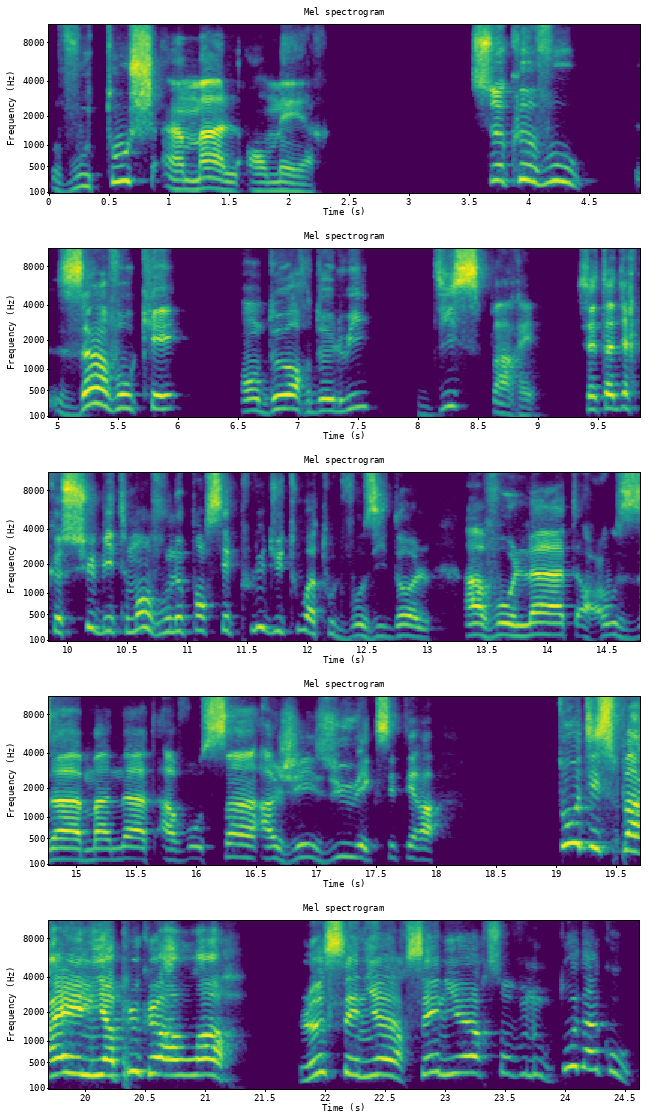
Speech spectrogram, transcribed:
vous touche un mal en mer, ce que vous invoquez en dehors de lui disparaît. C'est-à-dire que subitement, vous ne pensez plus du tout à toutes vos idoles, à vos Lat, Uzza, Manat, à vos saints, à Jésus, etc. Tout disparaît, il n'y a plus que Allah, le Seigneur. Seigneur, sauve-nous, tout d'un coup.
